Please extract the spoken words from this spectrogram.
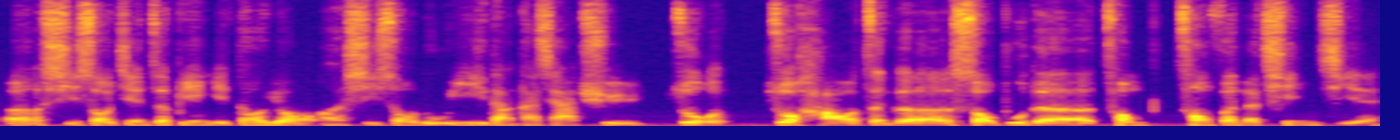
呃洗手间这边也都有呃洗手乳液，让大家去做做好整个手部的充充分的清洁。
